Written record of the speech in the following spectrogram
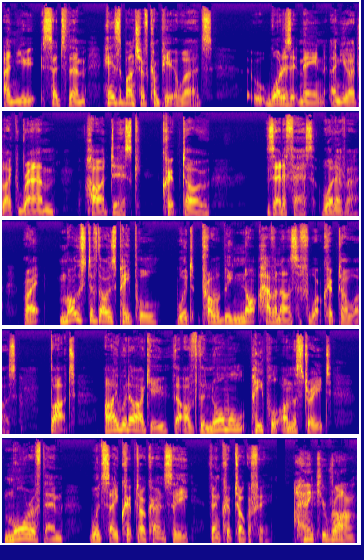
and you said to them, here's a bunch of computer words. What does it mean? And you had like RAM, hard disk, crypto, ZFS, whatever, right? Most of those people would probably not have an answer for what crypto was. But I would argue that of the normal people on the street, more of them would say cryptocurrency than cryptography. I think you're wrong.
